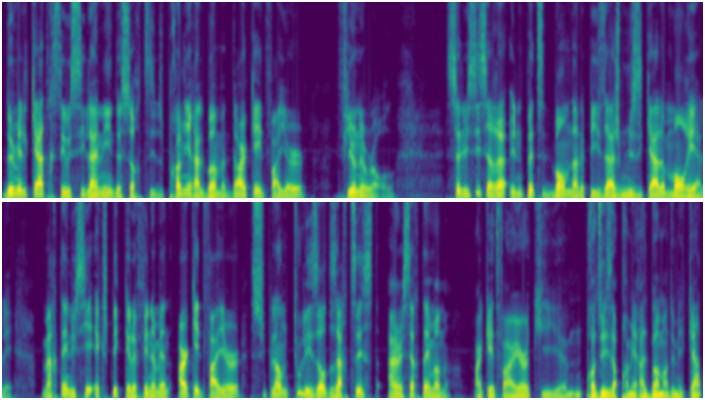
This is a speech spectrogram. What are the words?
2004, c'est aussi l'année de sortie du premier album d'Arcade Fire, Funeral. Celui-ci sera une petite bombe dans le paysage musical montréalais. Martin Lucier explique que le phénomène Arcade Fire supplante tous les autres artistes à un certain moment. Arcade Fire, qui euh, produisent leur premier album en 2004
